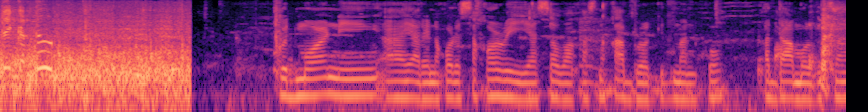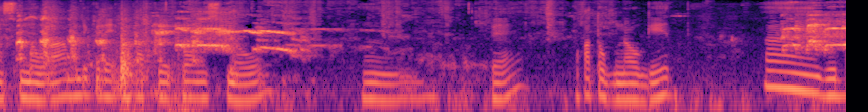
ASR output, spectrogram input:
Patay. Good morning. Ay, ari na ko sa Korea. Sa wakas, naka-abroad gid man ko. Kadamol gid ng snow. Ah, mali ko dahil makapil ko ang snow. Hmm. Be, makatugnaw gid. Ay, good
